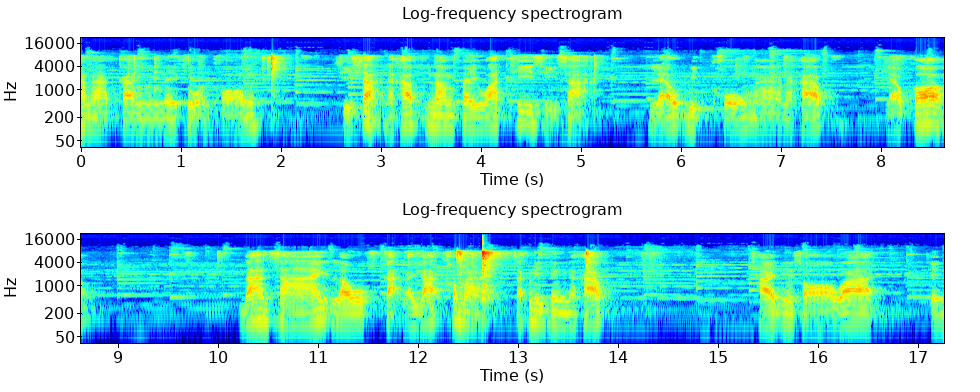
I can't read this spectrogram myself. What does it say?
ขนาดกันในส่วนของ ศีรษะนะครับนำไปวัดที่ศีรษะ แล้วบิดโค้งมานะครับ แล้วก็ ด้านซ้ายเรากะระยะเข้ามาสักนิดหนึ่งนะครับ ใช้ดินสอวาดเส้น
